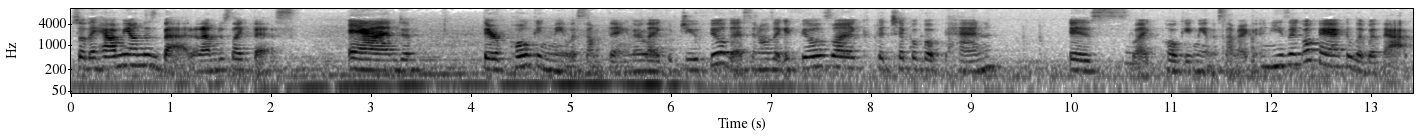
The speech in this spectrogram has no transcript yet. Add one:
So they have me on this bed and I'm just like this. And they're poking me with something. They're like, do you feel this? And I was like, it feels like the tip of a pen is like poking me in the stomach. And he's like, okay, I could live with that.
